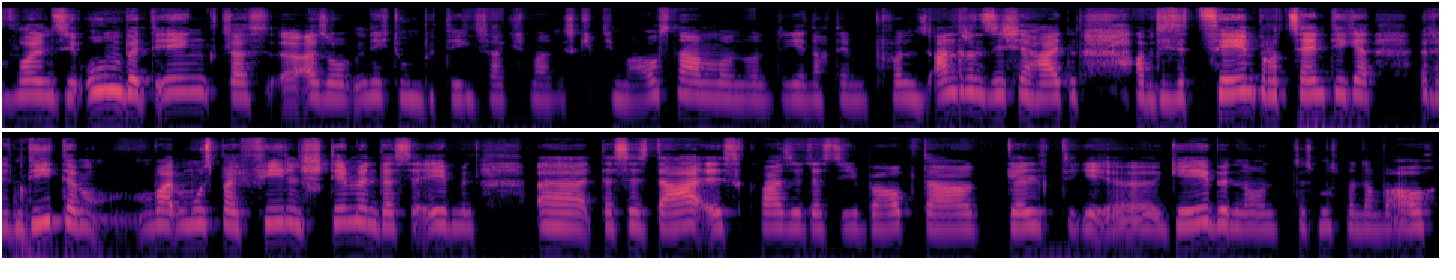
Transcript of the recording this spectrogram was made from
wollen sie unbedingt, das, äh, also nicht unbedingt, sage ich mal, es gibt immer Ausnahmen und, und je nachdem von anderen Sicherheiten, aber diese zehnprozentige Rendite muss bei vielen stimmen, dass eben äh, dass es da ist, quasi, dass sie überhaupt da Geld äh, geben und das muss man aber auch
